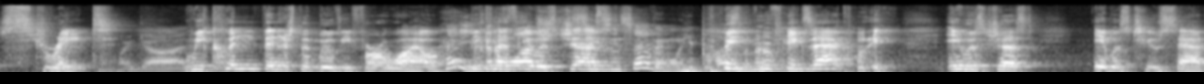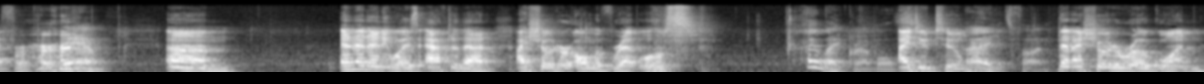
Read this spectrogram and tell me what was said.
straight. Oh my God. We couldn't finish the movie for a while Hey, you could have watched it was just season seven when you paused the movie. exactly. It was just, it was too sad for her. Damn. Um, and then, anyways, after that, I showed her all of Rebels. I like Rebels. I do too. I think it's fun. Then I showed her Rogue One,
